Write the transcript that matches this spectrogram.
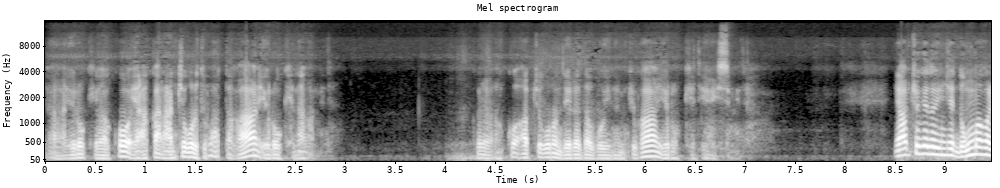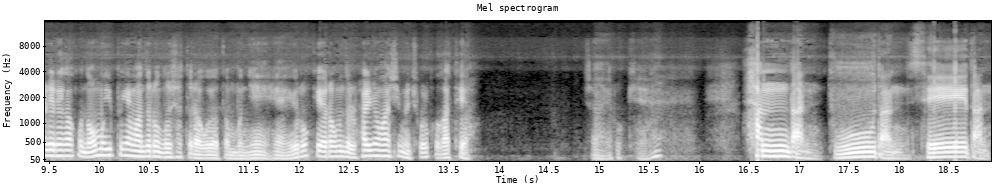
자, 이렇게 갖고 약간 안쪽으로 들어왔다가 이렇게 나갑니다. 그래갖고 앞쪽으로 내려다 보이는 뷰가 이렇게 되어 있습니다. 이 앞쪽에도 이제 농막 관리를 해갖고 너무 이쁘게 만들어 놓으셨더라고요. 어떤 분이. 예, 이렇게 여러분들 활용하시면 좋을 것 같아요. 자, 이렇게. 한 단, 두 단, 세 단,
